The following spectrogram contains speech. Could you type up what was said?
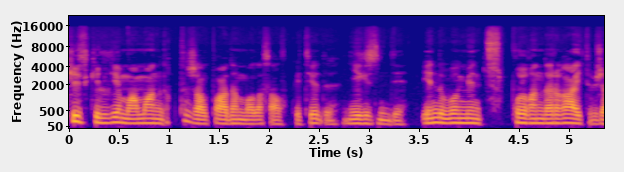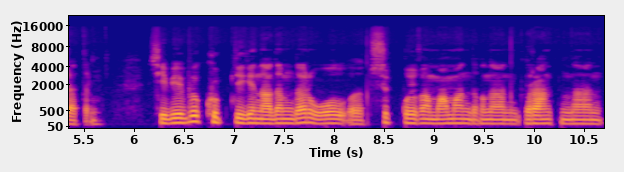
Кез келген мамандықты жалпы адам баласы алып кетеді негізінде. Енді бұл мен түсіп қойғандарға айтып жатырмын. Себебі көптеген адамдар ол түсіп қойған мамандығынан грантынан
